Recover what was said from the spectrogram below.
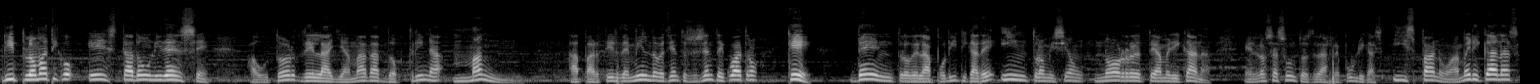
diplomático estadounidense, autor de la llamada doctrina Mann, a partir de 1964, que, dentro de la política de intromisión norteamericana en los asuntos de las repúblicas hispanoamericanas,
